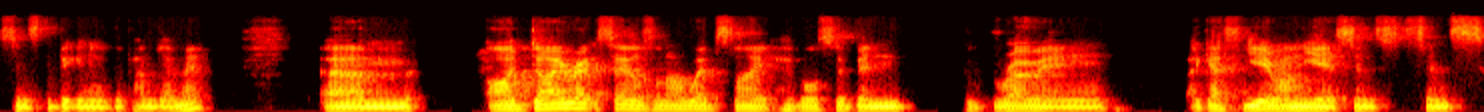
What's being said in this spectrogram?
since the beginning of the pandemic. Um, our direct sales on our website have also been growing, I guess, year on year since since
